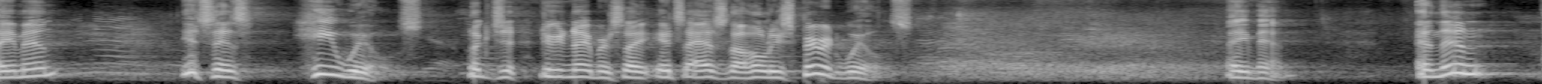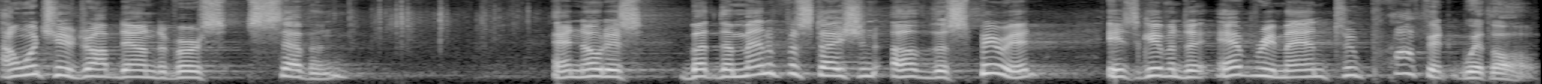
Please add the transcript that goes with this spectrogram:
Amen. It says He wills. Look at your, your neighbor and say, It's as the Holy Spirit wills. Amen. And then I want you to drop down to verse 7 and notice, but the manifestation of the Spirit is given to every man to profit withal.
